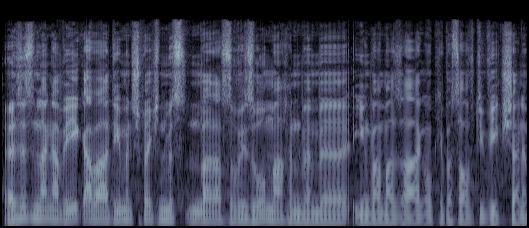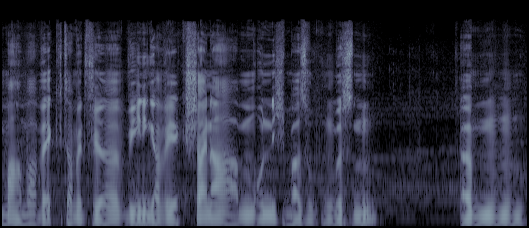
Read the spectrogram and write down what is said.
Es ist ein langer Weg, aber dementsprechend müssten wir das sowieso machen, wenn wir irgendwann mal sagen, okay, pass auf, die Wegsteine machen wir weg, damit wir weniger Wegsteine haben und nicht immer suchen müssen. Ähm,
